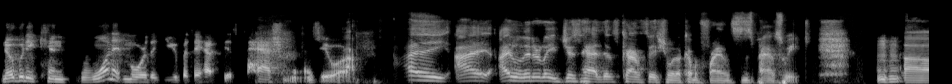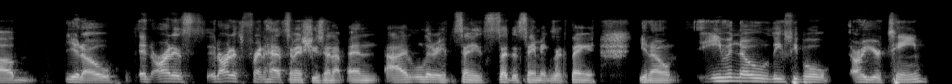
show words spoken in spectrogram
Nobody can want it more than you, but they have to be as passionate as you are. I I I literally just had this conversation with a couple friends this past week. Mm-hmm. Um, you know, an artist, an artist friend had some issues, and I, and I literally said, said the same exact thing. You know, even though these people are your team,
